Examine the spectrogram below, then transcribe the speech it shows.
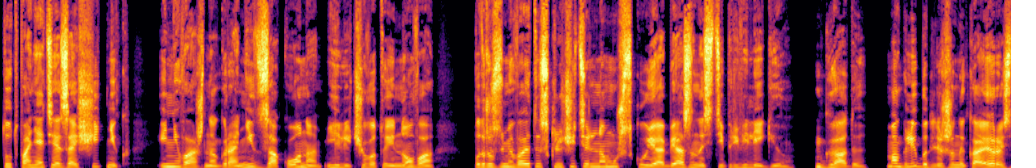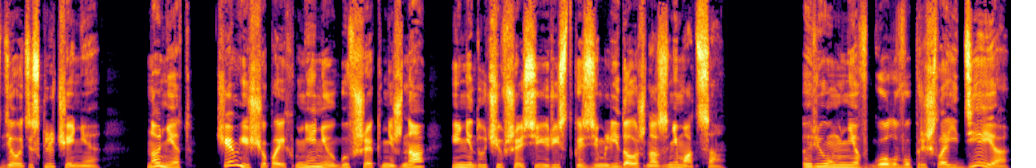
Тут понятие «защитник» и неважно, границ закона или чего-то иного, подразумевает исключительно мужскую обязанность и привилегию. Гады. Могли бы для жены Каэра сделать исключение. Но нет. Чем еще, по их мнению, бывшая княжна и недоучившаяся юристка земли должна заниматься? «Рю, мне в голову пришла идея.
